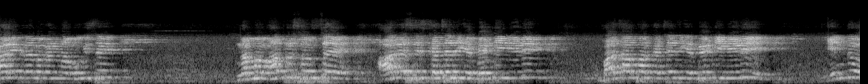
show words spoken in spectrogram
ಕಾರ್ಯಕ್ರಮಗಳನ್ನ ಮುಗಿಸಿ ನಮ್ಮ ಮಾತೃ ಸಂಸ್ಥೆ ಆರ್ ಎಸ್ ಎಸ್ ಕಚೇರಿಗೆ ಭೇಟಿ ನೀಡಿ, ಭಾಜಪ ಕಚೇರಿಗೆ ಭೇಟಿ ನೀಡಿ, ಇಂದು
